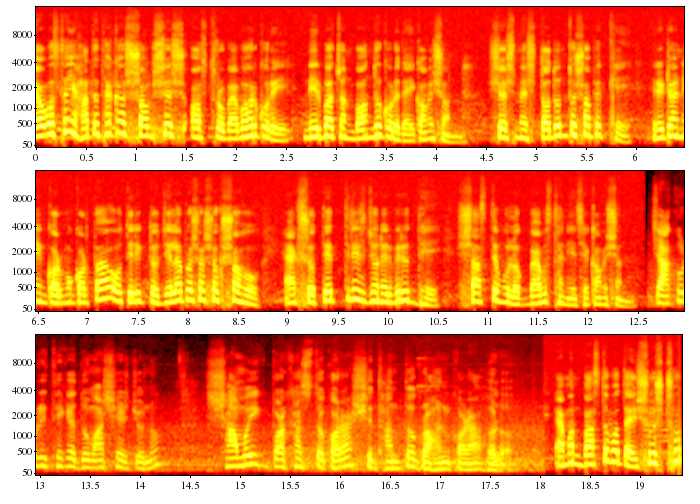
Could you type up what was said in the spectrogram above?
এ অবস্থায় হাতে থাকা সবশেষ অস্ত্র ব্যবহার করে নির্বাচন বন্ধ করে দেয় কমিশন। শেষমেশ তদন্ত সাপেক্ষে রিটার্নিং কর্মকর্তা অতিরিক্ত জেলা প্রশাসক সহ একশো তেত্রিশ জনের বিরুদ্ধে শাস্তিমূলক ব্যবস্থা নিয়েছে কমিশন। চাকুরি থেকে দু মাসের জন্য সাময়িক বরখাস্ত করার সিদ্ধান্ত গ্রহণ করা হলো। এমন বাস্তবতায় সুষ্ঠু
